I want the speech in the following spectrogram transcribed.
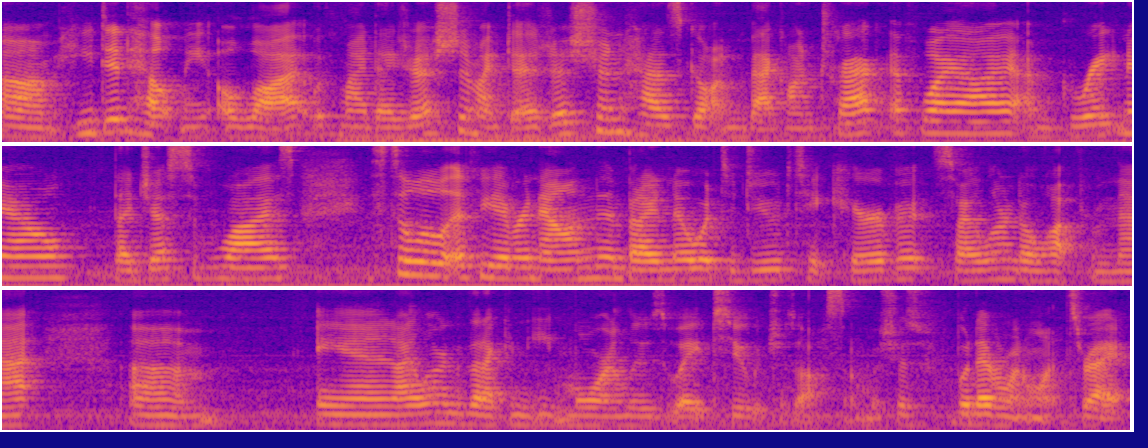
Um, he did help me a lot with my digestion. My digestion has gotten back on track, FYI. I'm great now, digestive wise. It's still a little iffy every now and then, but I know what to do to take care of it. So I learned a lot from that. Um, and I learned that I can eat more and lose weight too, which is awesome, which is what everyone wants, right?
